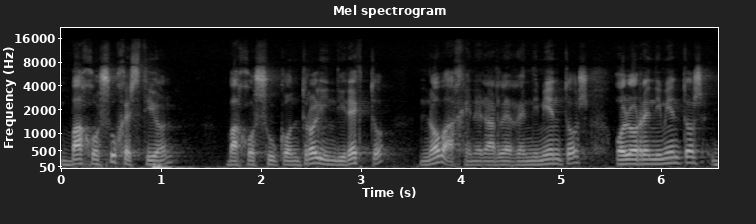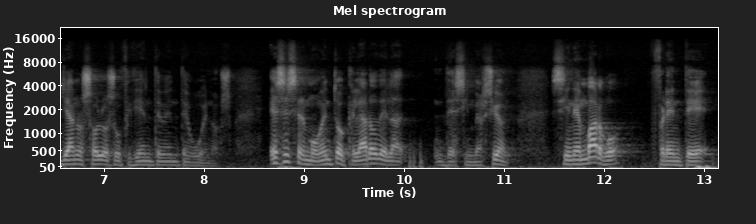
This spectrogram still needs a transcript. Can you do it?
bajo su gestión, bajo su control indirecto, no va a generarle rendimientos o los rendimientos ya no son lo suficientemente buenos. Ese es el momento claro de la desinversión. Sin embargo, frente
